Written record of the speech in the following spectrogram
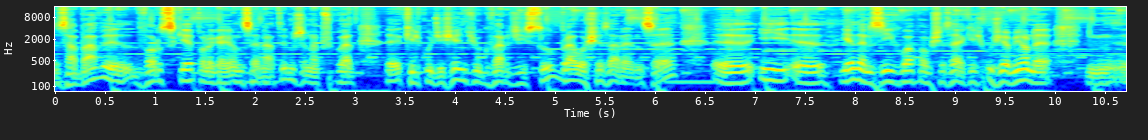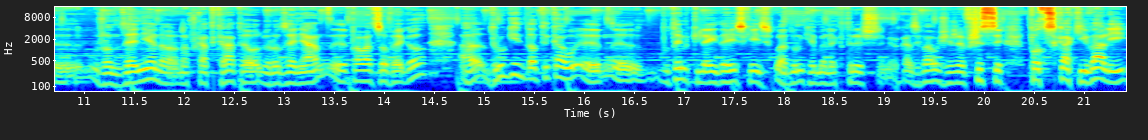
zabawy dworskie polegające na tym, że na przykład kilkudziesięciu gwardzistów brało się za ręce i Y, jeden z nich łapał się za jakieś uziemione y, urządzenie, no, na przykład kratę ogrodzenia y, pałacowego, a drugi dotykał butelki lejdejskiej z ładunkiem elektrycznym. I okazywało się, że wszyscy podskakiwali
